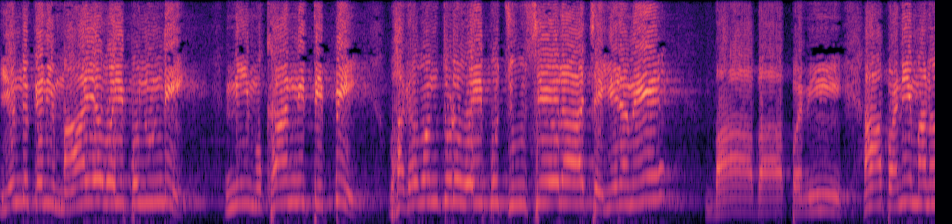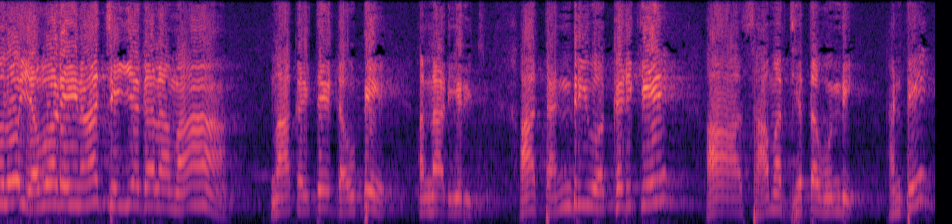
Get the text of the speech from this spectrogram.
ఎందుకని మాయ వైపు నుండి నీ ముఖాన్ని తిప్పి భగవంతుడు వైపు చూసేలా చెయ్యడమే బాబా పని. ఆ పని మనలో ఎవడైనా చెయ్యగలమా? నాకైతే డౌటే అన్నాడు ఈరిచ్. ఆ తండ్రి ఒక్కడికే ఆ సామర్థ్యత ఉంది. అంటే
